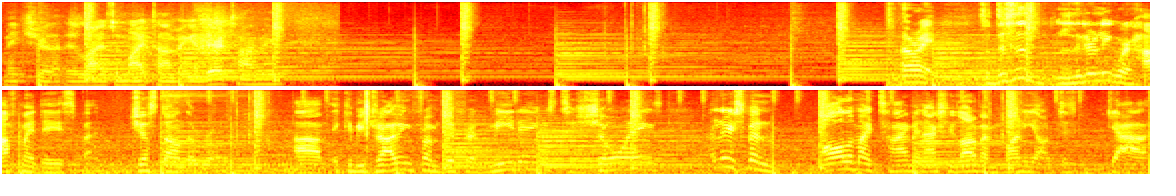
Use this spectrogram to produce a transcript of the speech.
make sure that it aligns with my timing and their timing. All right, so this is literally where half my day is spent, just on the road. Um, it could be driving from different meetings to showings. and I literally spend all of my time and actually a lot of my money on just gas.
